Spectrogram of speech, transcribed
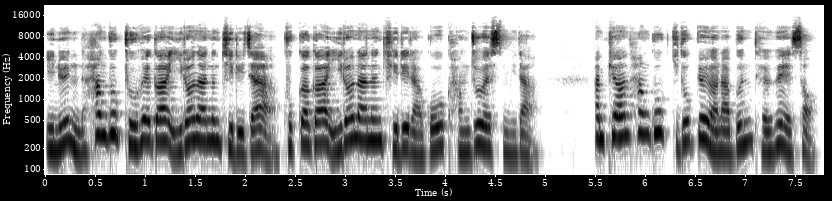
이는 한국 교회가 일어나는 길이자 국가가 일어나는 길이라고 강조했습니다. 한편 한국 기독교 연합은 대회에서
